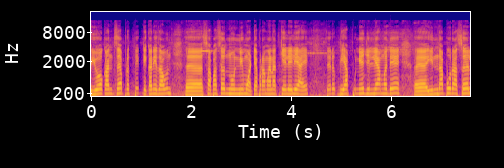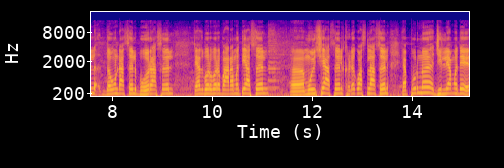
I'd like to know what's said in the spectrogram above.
युवकांच्या प्रत्येक ठिकाणी जाऊन सभासद नोंदणी मोठ्या प्रमाणात केलेली आहे. तर या पुणे जिल्ह्यामध्ये इंदापूर असेल दौंड असेल भोर असेल त्याचबरोबर बारामती असेल मुळशी असेल खडकवासला असेल या पूर्ण जिल्ह्यामध्ये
